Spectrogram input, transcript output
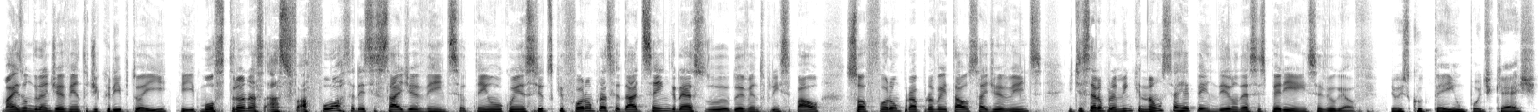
mais um grande evento de cripto aí e mostrando a, a, a força desses side events. Eu tenho conhecidos que foram para a cidade sem ingresso do, do evento principal, só foram para aproveitar os side events e disseram para mim que não se arrependeram dessa experiência, viu, Guelph? Eu escutei um podcast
